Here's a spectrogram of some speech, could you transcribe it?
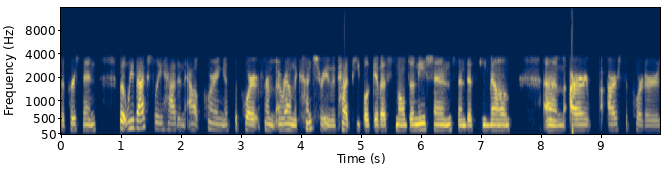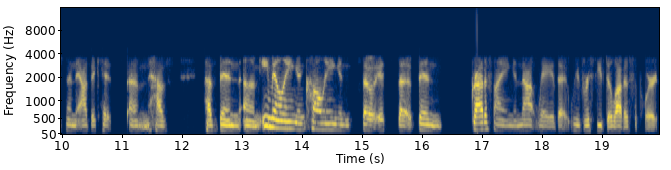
the person. But we've actually had an outpouring of support from around the country. We've had people give us small donations, send us emails. Um, our our supporters and advocates um, have have been um, emailing and calling, and so it's uh, been gratifying in that way that we've received a lot of support.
